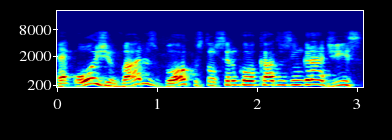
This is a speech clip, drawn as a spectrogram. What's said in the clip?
É, hoje, vários blocos estão sendo colocados em gradis.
